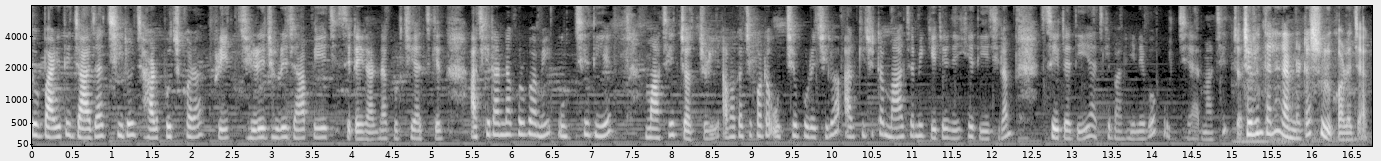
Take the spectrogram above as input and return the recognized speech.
তো বাড়িতে যা যা ছিল, ঝাড়পোছ করা ফ্রিজ ঝেড়ে ঝুড়ে যা পেয়েছি সেটাই রান্না করছি আজকে। আজকে রান্না করব আমি উচ্ছে দিয়ে মাছের চচ্চড়ি। আমার কাছে কটা উচ্ছে পড়েছিল আর কিছুটা মাছ আমি কেটে রেখে দিয়েছিলাম। সেটা দিয়ে আজকে বানিয়ে নেব উচ্ছে আর মাছের চচ্চড়ি। চলুন তাহলে রান্নাটা শুরু করা যাক।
